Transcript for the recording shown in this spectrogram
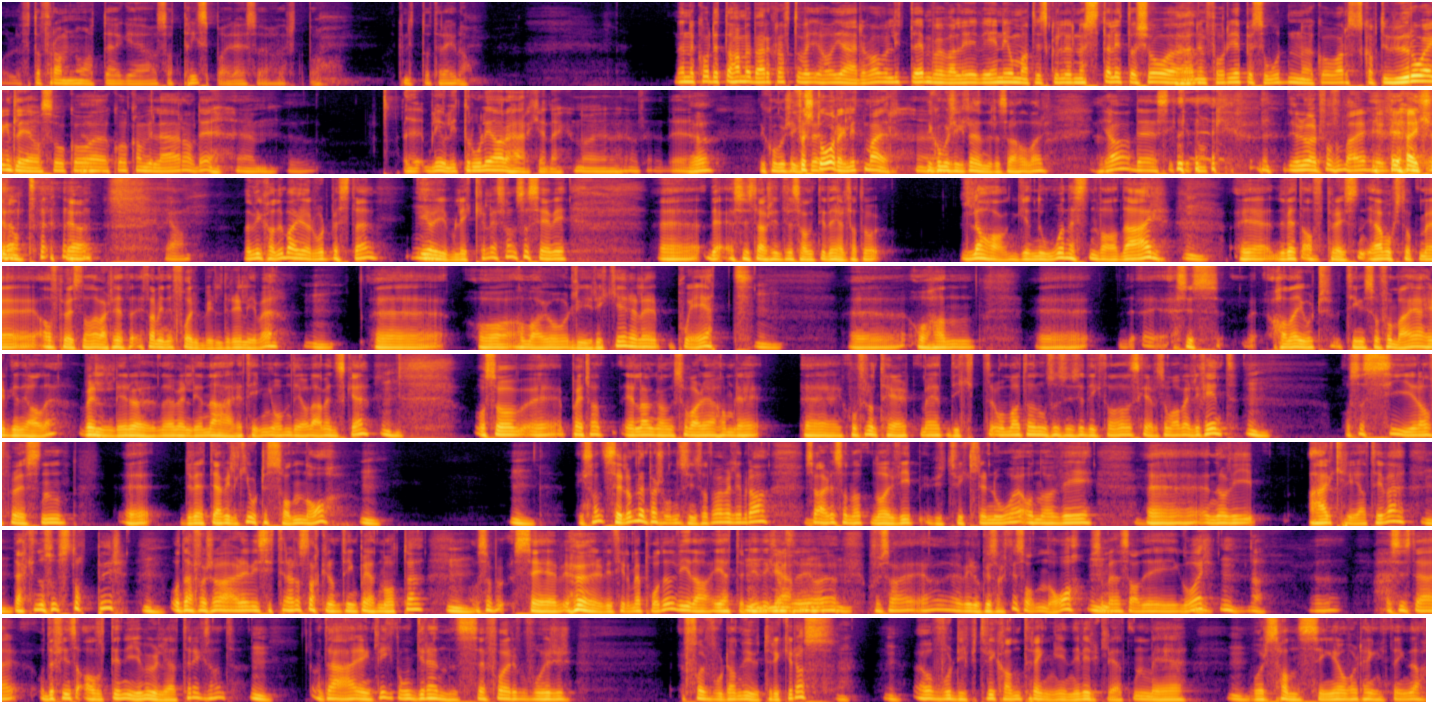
å løfte fram nå at jeg eh, har satt pris på i det som jeg har hørt på knytta til deg. da. Men hva dette har med bærekraft å gjøre, det var vel litt det vi var enige om at vi skulle nøste litt og se eh, Ja. den forrige episoden. eh, Hva var det som skapte uro, egentlig, og så hva, hva kan vi lære av det? Um, det blir jo litt roligere her, kjenner jeg. Nå, eh, det, ja. Det kommer sikkert, forstår jeg litt mer. det kommer sikkert til å endre seg, Halvard. Ja, det er sikkert nok. Det gjør det i hvert fall for meg. Helt, ja, ikke sant? Ja. Ja. Men vi kan jo bare gjøre vårt beste. I Mm. øyeblikket, liksom, så ser vi det, Jeg syns det er så interessant i det hele tatt å lage noe, nesten hva det er. Mm. Eh, du vet Alf Prøysen. Jeg har vokst opp med Alf Prøysen. Han har vært et, et av mine forbilder i livet. Mm. Eh, og han var jo lyriker, eller poet. Mm. Eh, og han eh, Jeg syns han har gjort ting som for meg er helt geniale. Veldig rørende, veldig nære ting om det å være menneske. Mm. Og så eh, på et eller annet, en eller annen gang så var det han ble eh, konfrontert med et dikt om at det var noen som syntes et dikt han hadde skrevet som var veldig fint. Mm. Og så sier Alf Prøysen eh, Du vet, jeg ville ikke gjort det sånn nå. Mm. Mm. Selv om den personen syns at det var veldig bra, så er det sånn at når vi utvikler noe, og når vi, eh, når vi er kreative Mm. Det er ikke noe som stopper. Mm. Og derfor så er det, Vi sitter her og snakker om ting på én måte, Mm. og så ser vi, hører vi til og med på det, vi da, i ettertid. Mm, ja. Så, mm, mm. Jeg ja, jeg ville jo ikke sagt det sånn nå, som jeg sa det i går. Jeg synes det er, Og det fins alltid nye muligheter. ikke sant? Mm. Og det er egentlig ikke noen grense for, hvor, for hvordan vi uttrykker oss. Og hvor dypt vi kan trenge inn i virkeligheten med vår sansing og vår tenkning. da.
